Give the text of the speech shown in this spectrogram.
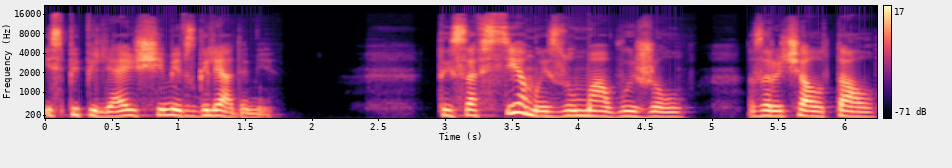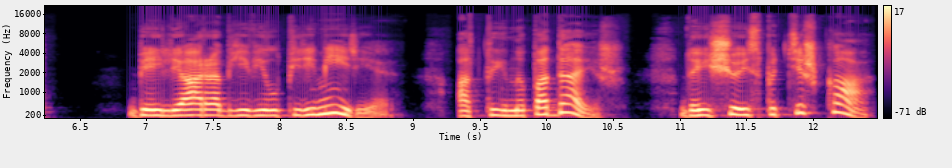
испепеляющими взглядами. «Ты совсем из ума выжил!» — зарычал Тал. «Бейлиар объявил перемирие, а ты нападаешь, да еще из-под тишка,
